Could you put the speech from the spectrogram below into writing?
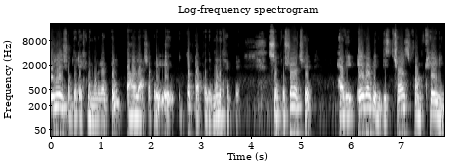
এলিয়েন শব্দটা এখানে মনে রাখবেন, তাহলে আশা করি এই উত্তরটা আপনাদের মনে থাকবে। সো প্রশ্ন হচ্ছে have you ever been discharge from training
